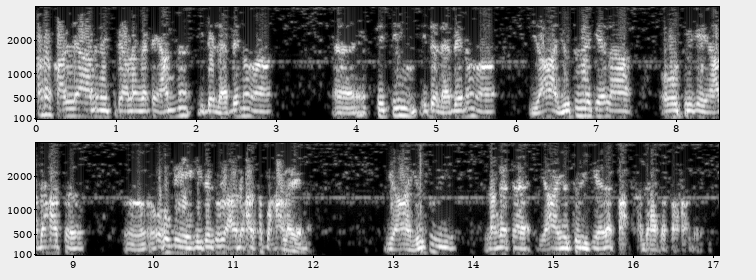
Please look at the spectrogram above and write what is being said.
අර කල්යාණ මිත්‍රයා ළඟට යන්න ඉඩ ලැබෙනවා සිතින් ඉඳ ලැබෙනවා යා යුතුය කියලා ඔහුගේ අදහස ඔහුගේ හිත තුළ අදහස පහළ වෙනවා. යා යුතුයි ළඟට යා යුතුයි කියලා අදහස පහළ වෙනවා.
